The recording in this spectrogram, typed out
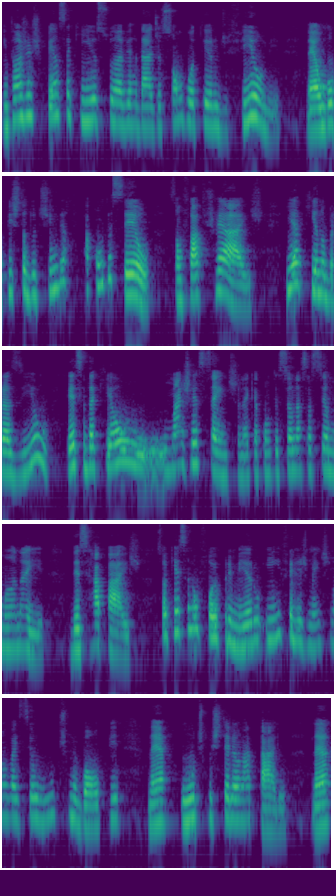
Então a gente pensa que isso, na verdade, é só um roteiro de filme. Né? O golpista do Tinder aconteceu, são fatos reais. E aqui no Brasil, esse daqui é o, o mais recente, né? que aconteceu nessa semana aí, desse rapaz. Só que esse não foi o primeiro e, infelizmente, não vai ser o último golpe, né? o último estelionatário. Né?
